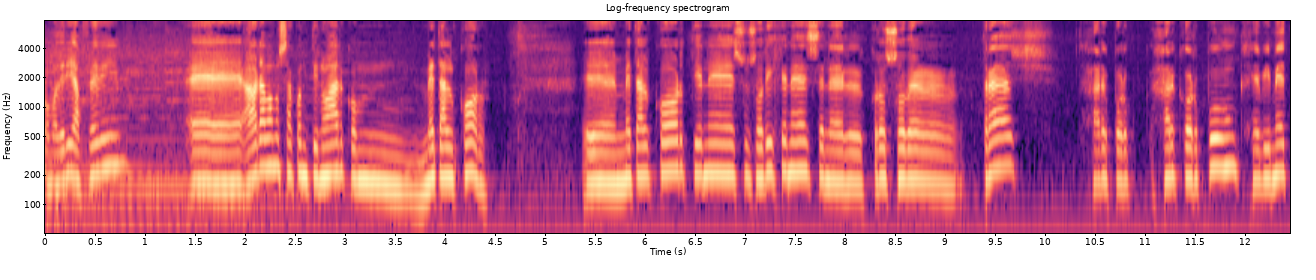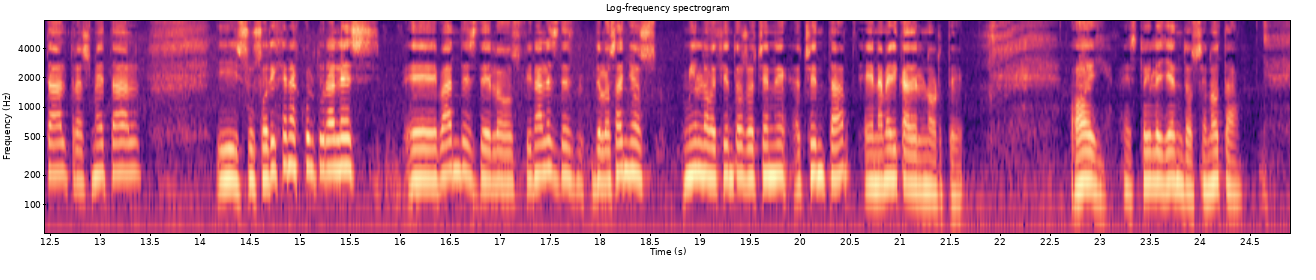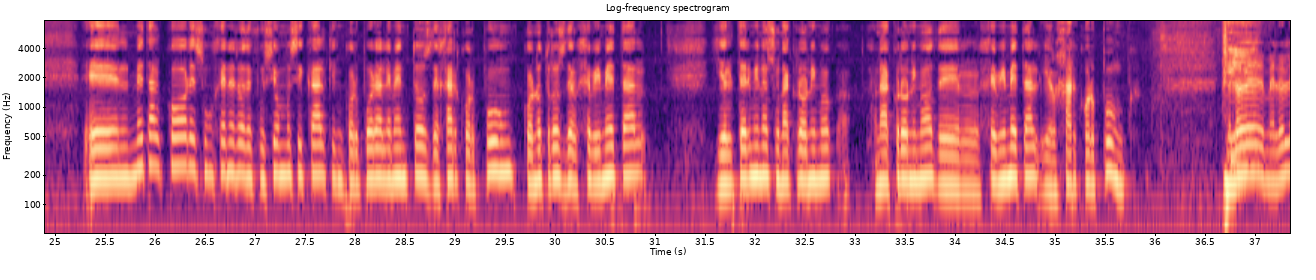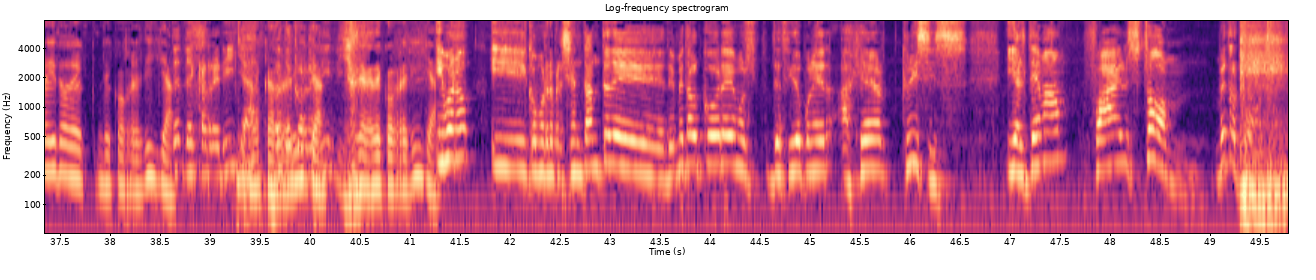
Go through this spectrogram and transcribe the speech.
Como diría Freddy, eh, ahora vamos a continuar con Metalcore. Eh, Metalcore tiene sus orígenes en el crossover trash, hardcore, punk, heavy metal, thrash metal y sus orígenes culturales eh, van desde los finales de, de los años 1980 en América del Norte. Ay, estoy leyendo, se nota. El metalcore es un género de fusión musical que incorpora elementos de hardcore punk con otros del heavy metal y el término es un acrónimo, un acrónimo del heavy metal y el hardcore punk. Me lo he, me lo he leído de, de corredilla. De, de carrerilla. De carrerilla. De, de corredilla. Y bueno, y como representante de, de Metalcore hemos decidido poner a Heart Crisis y el tema Firestorm. Metalcore.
